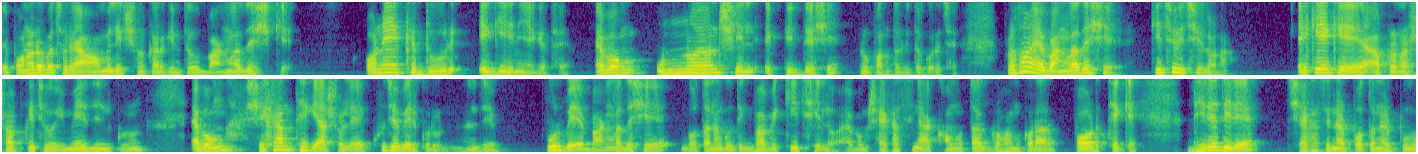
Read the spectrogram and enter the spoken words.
যে পনেরো বছরে আওয়ামী লীগ সরকার কিন্তু বাংলাদেশকে অনেক দূর এগিয়ে নিয়ে গেছে এবং উন্নয়নশীল একটি দেশে রূপান্তরিত করেছে। প্রথমে বাংলাদেশে কিছুই ছিল না। একে একে আপনারা সবকিছু ইমেজিন করুন এবং সেখান থেকে আসলে খুঁজে বের করুন যে পূর্বে বাংলাদেশে গতানুগতিকভাবে কি ছিল এবং শেখ হাসিনা ক্ষমতা গ্রহণ করার পর থেকে ধীরে ধীরে শেখ হাসিনার পতনের পূর্ব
